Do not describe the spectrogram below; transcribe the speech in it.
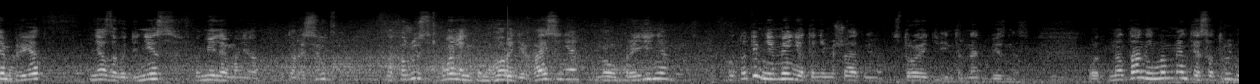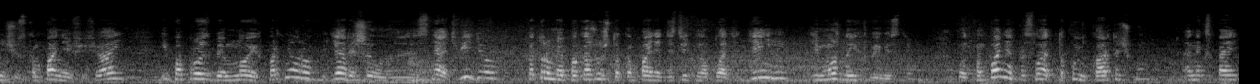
Всем привет, меня зовут Денис, фамилия моя Тарасюк. Нахожусь в маленьком городе Гайсине на Украине. Вот, но тем не менее это не мешает мне строить интернет-бизнес. Вот, на данный момент я сотрудничаю с компанией FFI и по просьбе многих партнеров я решил э, снять видео, в котором я покажу, что компания действительно платит деньги и можно их вывести. Вот компания присылает такую карточку NXPay,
